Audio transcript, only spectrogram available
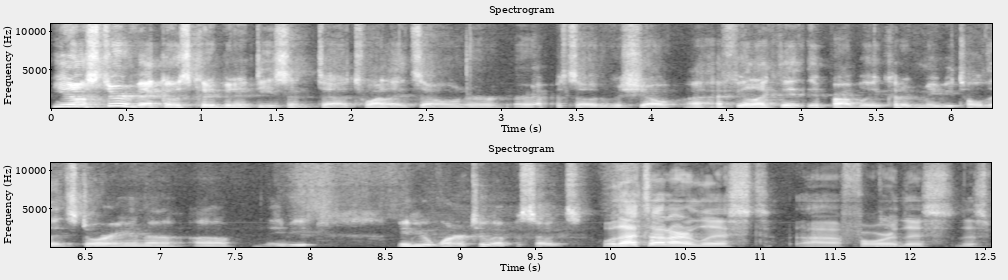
You know, Stir of Echoes could have been a decent uh, Twilight Zone or, or episode of a show. I, I feel like they, they probably could have maybe told that story in a uh, maybe maybe one or two episodes. Well, that's on our list uh, for this this.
